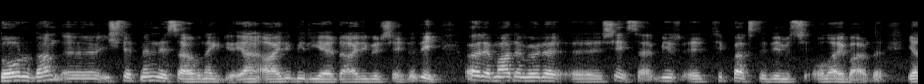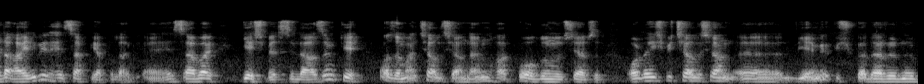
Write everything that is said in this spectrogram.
Doğrudan e, işletmenin hesabına gidiyor. Yani ayrı bir yerde, ayrı bir şeyde değil. Öyle madem öyle e, şeyse bir e, tip box dediğimiz şey- olay vardı ya da ayrı bir hesap yapıla e, hesaba geçmesi lazım ki o zaman çalışanların hakkı olduğunu şey yapsın. Orada hiçbir çalışan e, diyemiyor ki şu kadarını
